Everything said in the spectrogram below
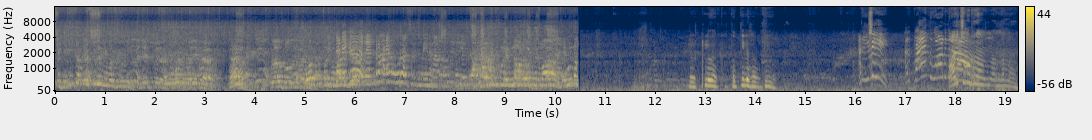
சொல்லிக்கிட்ட டேம் பாறைன்னு சொல்கிறாங்க இப்பெல்லாம் சோறு மாதிரி என்ன வடை தெரியுமா என்ன தொத்தில சாப்பிட்டு அடிச்சு விடுறேன்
